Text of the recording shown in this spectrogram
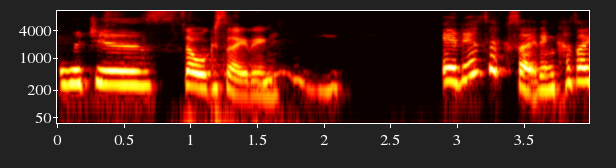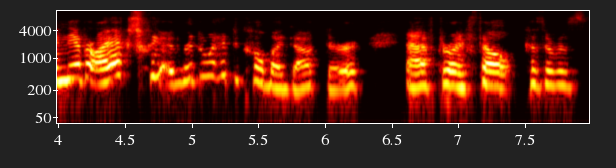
Which is so exciting. It is exciting because I never, I actually, I literally had to call my doctor after I felt, because there was,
